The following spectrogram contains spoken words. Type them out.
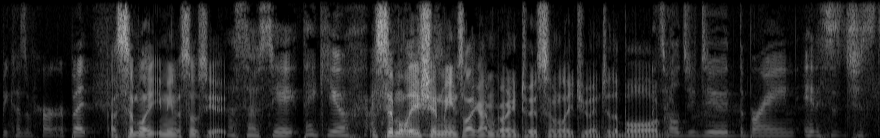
because of her. But Assimilate? You mean associate? associate, thank you. I Assimilation means like I'm going to assimilate you into the. I told you, dude, the brain. It is just,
